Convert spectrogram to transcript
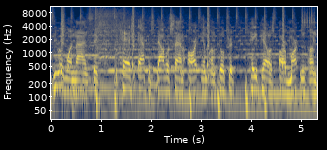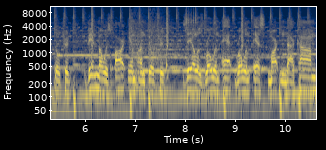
20037-0196. The Cash App is dollar sign RM Unfiltered. PayPal is R Martin Unfiltered. Venmo is RM Unfiltered. Zelle is Roland at RolandSMartin.com.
